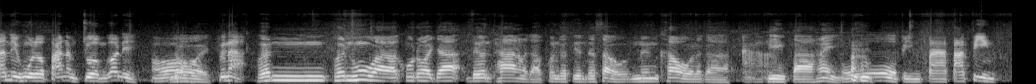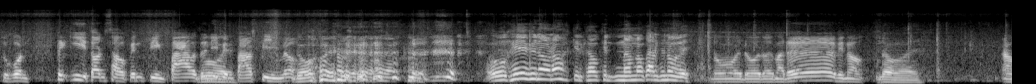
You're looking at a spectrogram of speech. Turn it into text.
อันนี้หูเราปลาน้ำจวมก็นี่อ๋อโดย นั่นน่ะ เพิ่นเพิ่นฮู้ว่าครูดอยจะเดินทางแล้วก็เพิ่นก็เตือนแต่เช้านึ่งข้าวแล้วก็อ่า ปิ้งปลาให้ โอ้ ปิงปลาปลาปิงทุกคนตะกี้ตอนเสาร์เป็นปิงปลาแต่นี่โดย เป็นปลาปิงแล้ว โดย โอเคพี่น้องเนาะกินข้าวกินน้ำน้ำกันพี่น้องเอ้ยโดยโดยโดยมาเด้อพี่น้องโดยเอา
